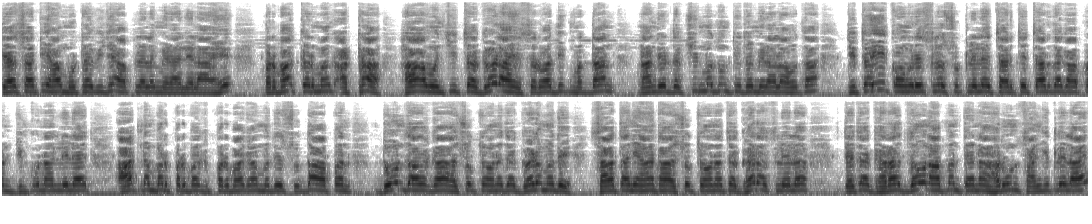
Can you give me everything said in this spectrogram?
त्यासाठी हा मोठा विजय आपल्याला मिळालेला आहे. प्रभाग क्रमांक अठरा हा वंचितचा गड आहे. सर्वाधिक मतदान नांदेड दक्षिणमधून तिथं मिळाला होता. तिथंही काँग्रेसला सुटलेल्या चारचे चार जागा आपण जिंकून आणलेल्या आहेत. आठ नंबर प्रभाग प्रभागामध्ये सुद्धा आपण दोन जागा अशोक चव्हाणाच्या गडमध्ये सात आणि आठ हा अशोक चव्हाणाचं घर असलेलं त्याच्या घरात जाऊन आपण त्यांना हरवून सांगितलेलं आहे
